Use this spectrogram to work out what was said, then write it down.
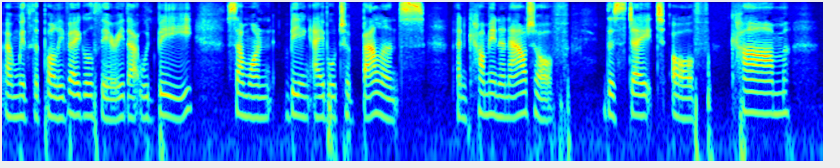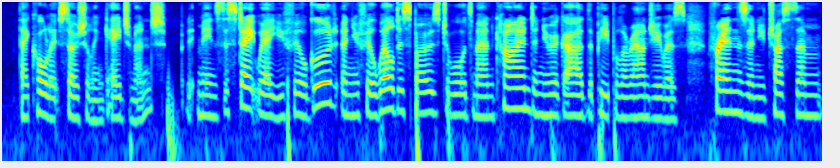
and with the polyvagal theory, that would be someone being able to balance and come in and out of the state of calm. They call it social engagement, it means the state where you feel good and you feel well disposed towards mankind and you regard the people around you as friends and you trust them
